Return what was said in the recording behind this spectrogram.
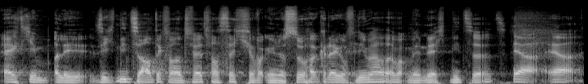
echt geen, allee, zich niets aantrekt van het feit van zeg, of ik nu een soga krijg of niet, maar dat maakt mij echt niets uit. Ja, ja.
